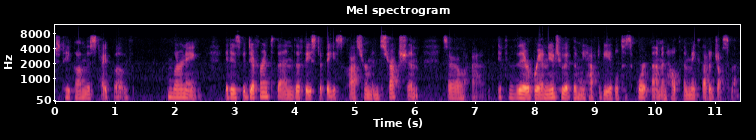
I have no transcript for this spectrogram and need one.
to take on this type of learning? It is different than the face-to-face -face classroom instruction. So uh, if they're brand new to it, then we have to be able to support them and help them make that adjustment.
